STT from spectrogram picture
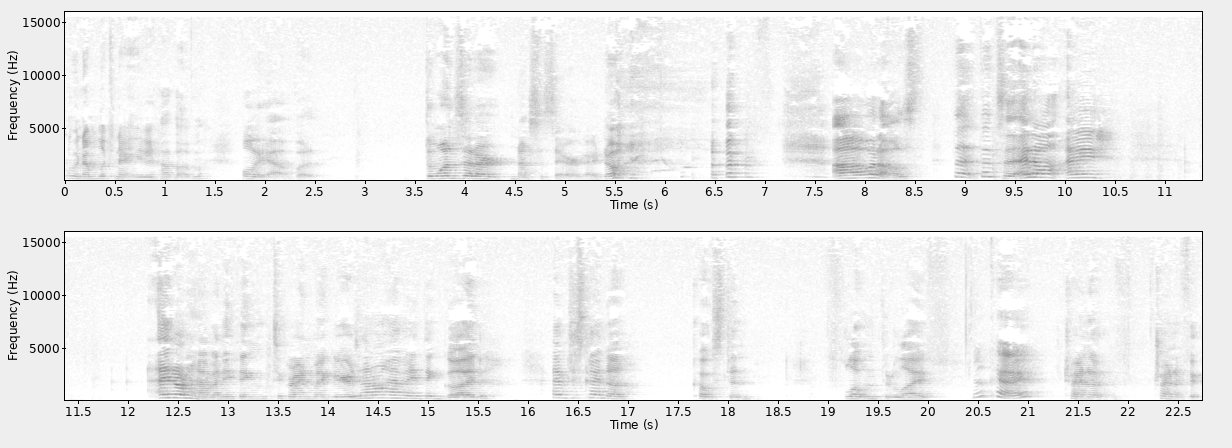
When I'm looking at you, you have them. Well, yeah, but the ones that are necessary, I don't. uh, what else? That that's it. I don't. I. I don't have anything to grind my gears. I don't have anything good. I'm just kind of coasting, floating through life, Okay. trying to trying to fi-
